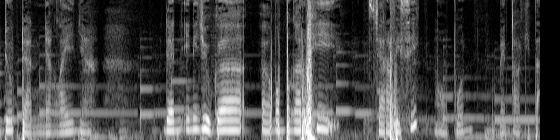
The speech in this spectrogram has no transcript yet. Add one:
hidup dan yang lainnya. Dan ini juga uh, mempengaruhi secara fisik maupun mental kita.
